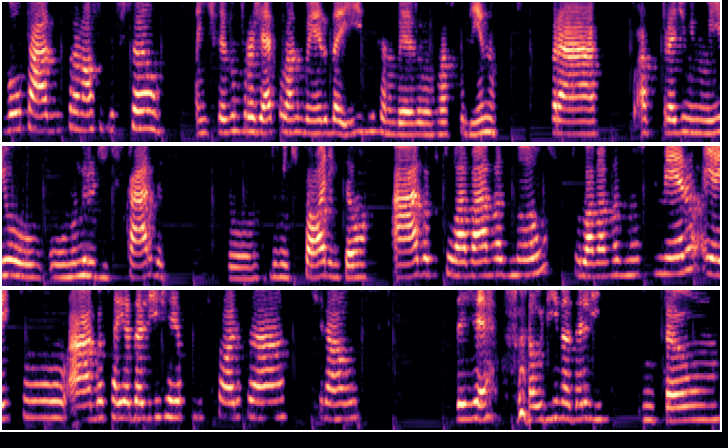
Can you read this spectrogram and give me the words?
voltado para nossa profissão. A gente fez um projeto lá no banheiro da hídrica, no banheiro masculino, para diminuir o, o número de descargas do, do mictório. Então, a água que tu lavava as mãos, tu lavava as mãos primeiro, e aí tu, a água saía dali e já ia pro mictório para tirar os dejetos, a urina dali. Então,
